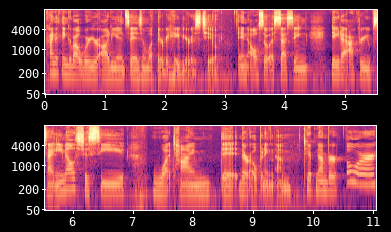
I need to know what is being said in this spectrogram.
kind of think about where your audience is and what their behavior is too. and also assessing data after you've sent emails to see what time that they're opening them. Tip number four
